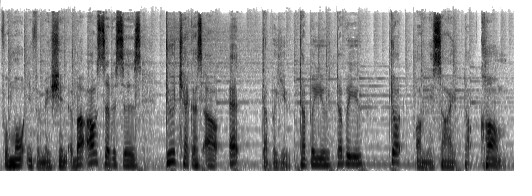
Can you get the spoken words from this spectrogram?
For more information about our services, do check us out at www.omnisci.com.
